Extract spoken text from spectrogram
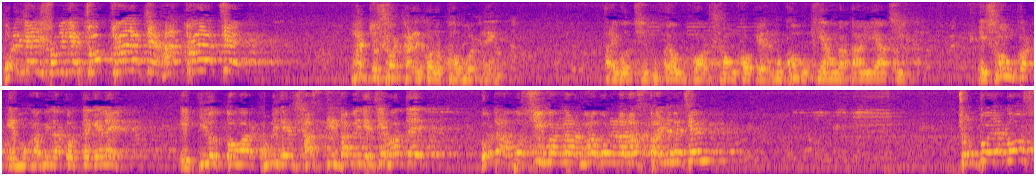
পরিযায়ী শ্রমিকের চোখ চলে যাচ্ছে, হাত চলে যাচ্ছে। রাজ্য সরকারের কোনো খবর নেই। তাই বলছি ভয়ঙ্কর সংকটের মুখোমুখি আমরা দাঁড়িয়ে আছি। এই সংকটকে মোকাবিলা করতে গেলে এই তিলোত্তমার খুনিদের শাস্তির দাবিতে যেভাবে গোটা পশ্চিম বাংলার মা বোনেরা রাস্তায় নেমেছেন, চোদ্দই আগস্ট,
